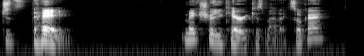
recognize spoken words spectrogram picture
just hey, make sure you carry cosmetics, okay?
